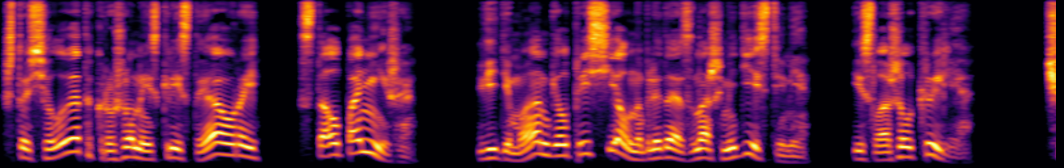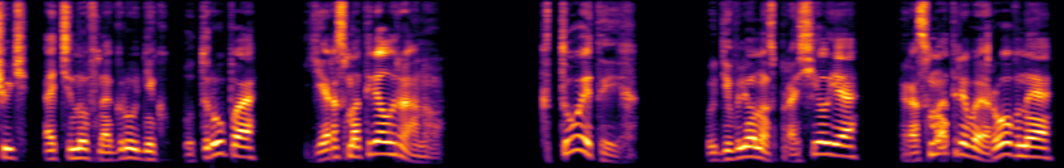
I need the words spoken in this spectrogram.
что силуэт, окруженный искристой аурой, стал пониже. Видимо, ангел присел, наблюдая за нашими действиями, и сложил крылья. Чуть оттянув нагрудник у трупа, я рассмотрел рану. «Кто это их?» — удивленно спросил я, рассматривая ровное,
